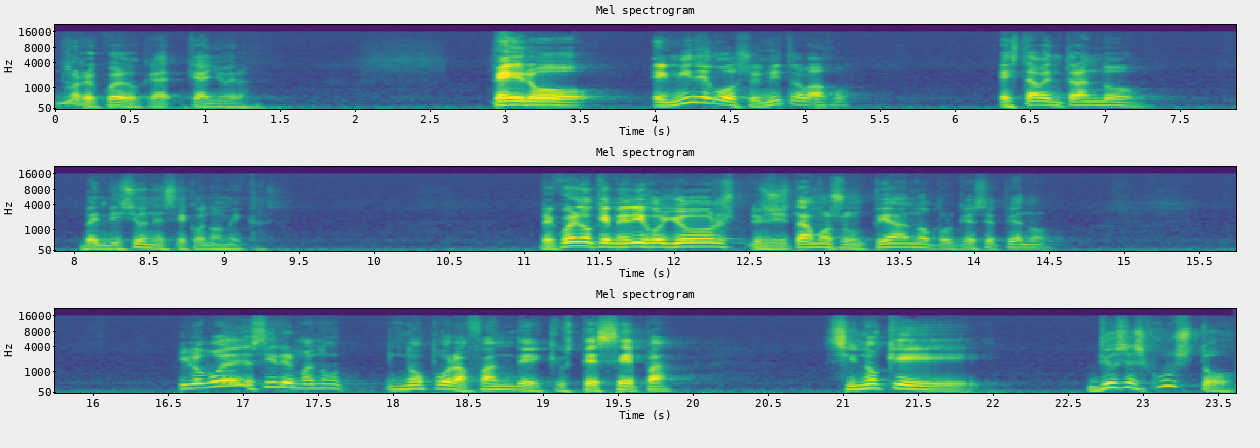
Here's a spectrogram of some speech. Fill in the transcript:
no recuerdo qué, qué año era. Pero en mi negocio, en mi trabajo, estaba entrando bendiciones económicas. Recuerdo que me dijo George, necesitamos un piano porque ese piano... Y lo voy a decir, hermano, no por afán de que usted sepa, sino que Dios es justo.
